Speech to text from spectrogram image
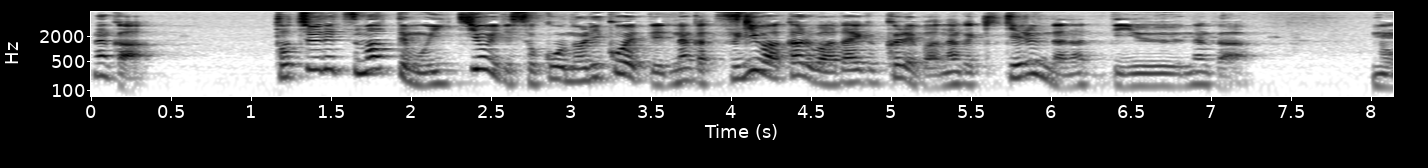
なんか、途中で詰まっても勢いでそこを乗り越えて、なんか次わかる話題が来れば、なんか聞けるんだなっていう、なんか、のを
